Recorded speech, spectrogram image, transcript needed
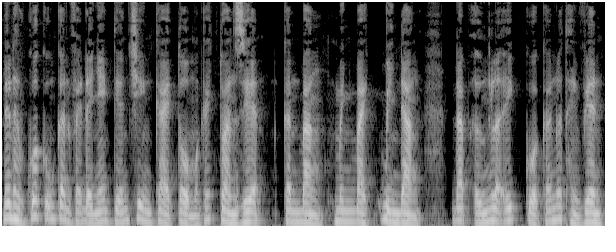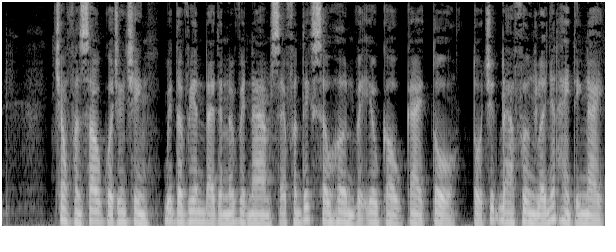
Liên Hợp Quốc cũng cần phải đẩy nhanh tiến trình cải tổ một cách toàn diện, cân bằng, minh bạch, bình đẳng, đáp ứng lợi ích của các nước thành viên. Trong phần sau của chương trình, biên tập viên Đài tiếng nói Việt Nam sẽ phân tích sâu hơn về yêu cầu cải tổ tổ chức đa phương lớn nhất hành tinh này.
